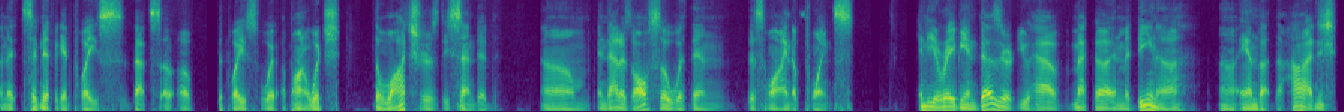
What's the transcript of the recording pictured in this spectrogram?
a significant place. That's a, a, the place upon which the Watchers descended. Um, and that is also within this line of points. In the Arabian desert, you have Mecca and Medina uh, and the, the Hajj.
